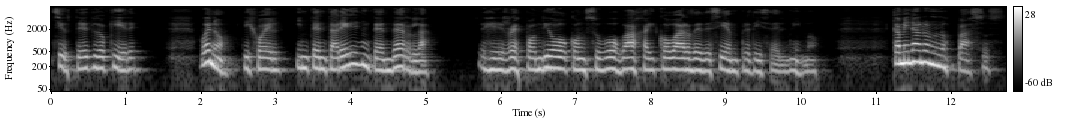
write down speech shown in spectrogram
si usted lo quiere. Bueno, dijo él, intentaré entenderla. Eh, respondió con su voz baja y cobarde de siempre, dice él mismo. Caminaron unos pasos.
